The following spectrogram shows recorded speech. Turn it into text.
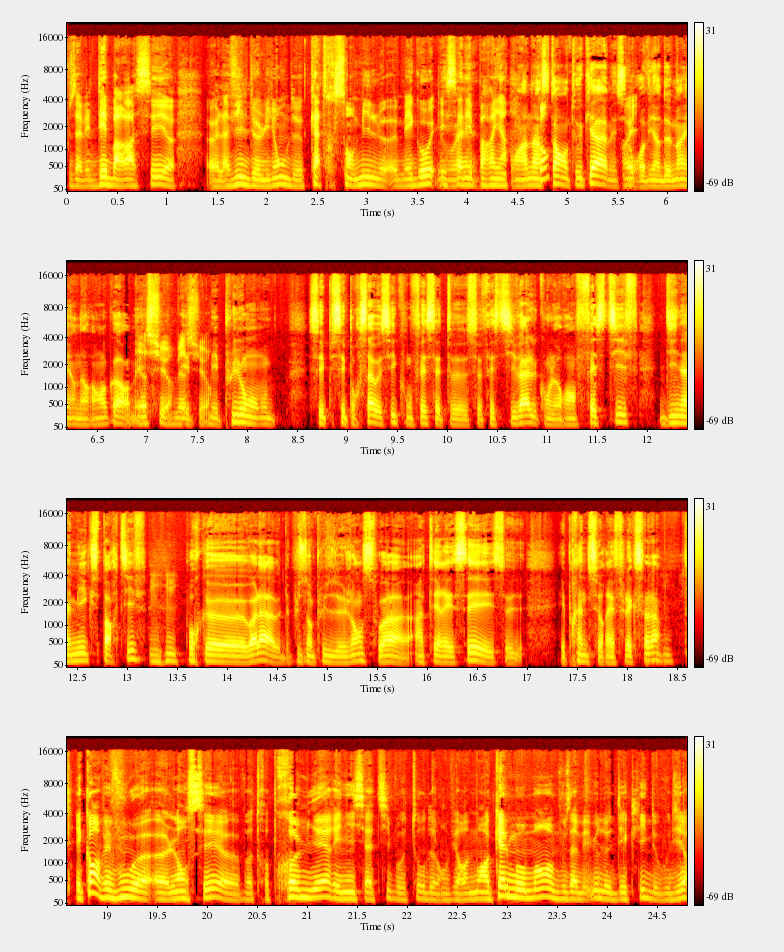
vous avez débarrassé euh, la ville de Lyon de 400 000 mégots et ça n'est pas rien. Pour un instant en tout cas, mais si on revient demain, il y en aura encore. bien sûr, bien sûr. Mais plus on, c'est pour ça aussi qu'on fait cette, ce festival, qu'on le rend festif, dynamique, sportif, mhm. pour que voilà, de plus en plus de gens soient intéressés et se, et prennent ce réflexe-là. Mhm. Et quand avez-vous euh, euh, lancé euh, votre première initiative autour de l'environnement? À quel moment vous avez eu le déclic de vous dire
